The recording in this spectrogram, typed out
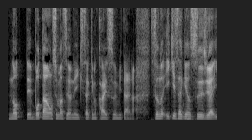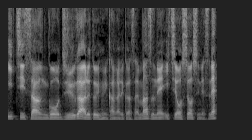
乗ってボタン押しますよね。行き先の回数みたいな。その行き先の数字は1、3、5、10があるというふうに考えてください。まずね、1を押してほしいんですね。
